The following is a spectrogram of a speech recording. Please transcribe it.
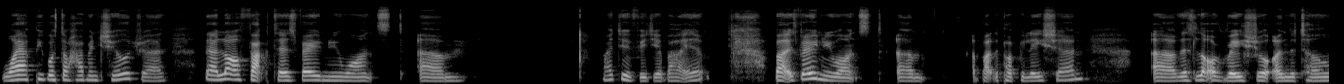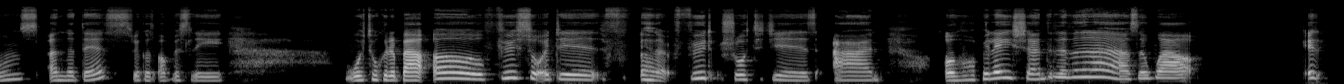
Why are people still having children? There are a lot of factors, very nuanced. Um, I do a video about it, but it's very nuanced um, about the population. Um, there's a lot of racial undertones under this because obviously we're talking about oh food shortages, uh, food shortages and overpopulation. Da, da, da. So well, it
